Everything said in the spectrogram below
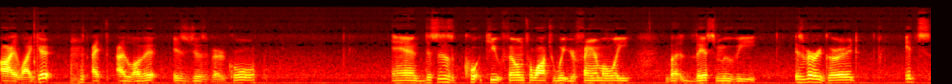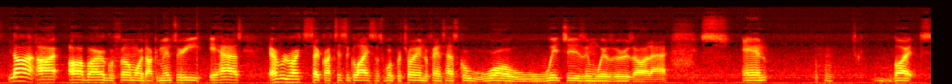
I like it. I I love it. It's just very cool. And this is a cute film to watch with your family, but this movie is very good it's not a autobiographical film or documentary. It has every right to take artistic license when portraying the fantastical world, witches and wizards, all that. And, but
